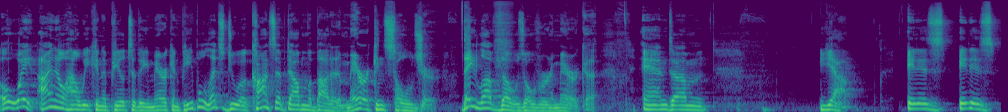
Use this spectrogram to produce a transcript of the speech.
Oh wait, I know how we can appeal to the American people. Let's do a concept album about an American soldier. They love those over in America, and um, yeah, it is it is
